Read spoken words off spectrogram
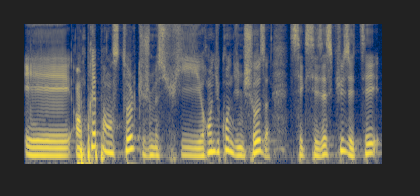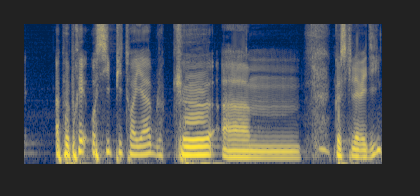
Et en préparant ce talk, je me suis rendu compte d'une chose, c'est que ses excuses étaient à peu près aussi pitoyables que, que ce qu'il avait dit.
